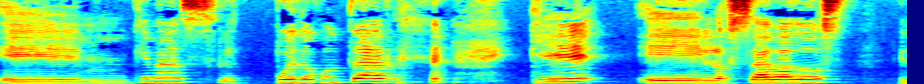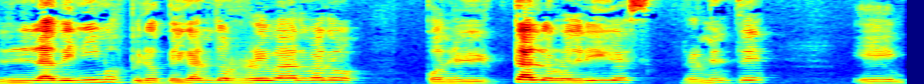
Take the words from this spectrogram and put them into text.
Em, ¿Qué más les puedo contar? que eh, los sábados la venimos pero pegando re bárbaro con el Talo Rodríguez. Realmente eh,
